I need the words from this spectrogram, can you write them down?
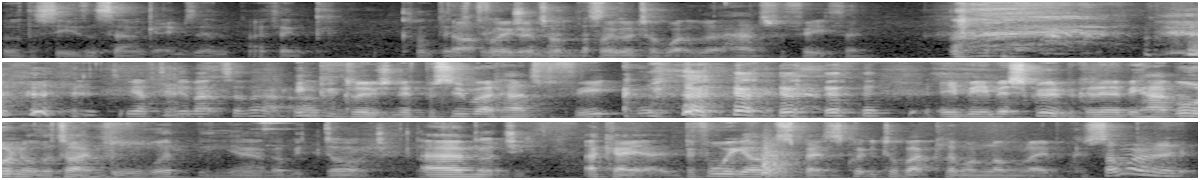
of the season, seven games in, I think Conte's I thought we doing were going to talk, I thought we were gonna talk about the hands for feet thing. Do we have to go back to that? In conclusion, if Bissouma had hands for feet, he'd be a bit screwed because he'd be handballing all the time. It would be, yeah, that'd be dodge. Um, dodgy. Okay, uh, before we go on to Spence, let's quickly talk about Clement Lenglet because someone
